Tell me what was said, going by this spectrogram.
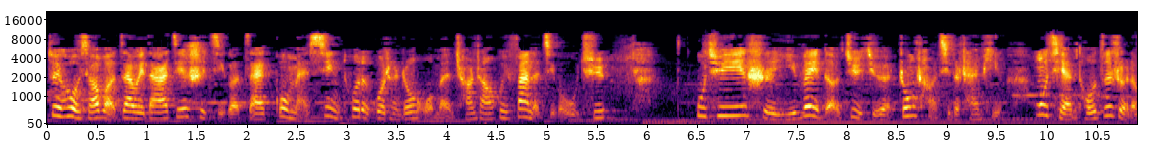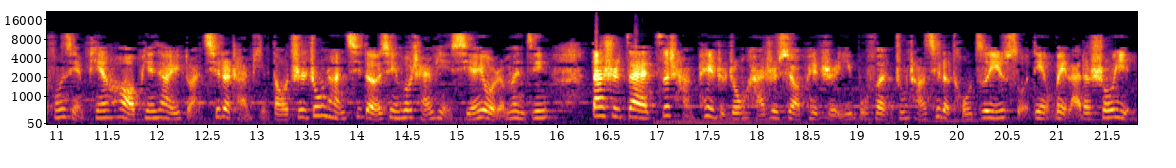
最后，小宝再为大家揭示几个在购买信托的过程中我们常常会犯的几个误区。误区一是一味的拒绝中长期的产品。目前投资者的风险偏好偏向于短期的产品，导致中长期的信托产品鲜有人问津。但是在资产配置中，还是需要配置一部分中长期的投资，以锁定未来的收益。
